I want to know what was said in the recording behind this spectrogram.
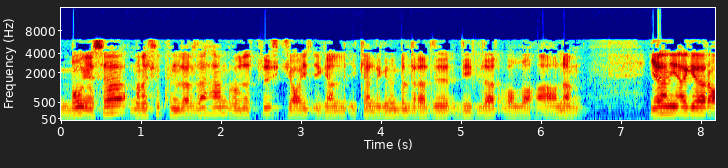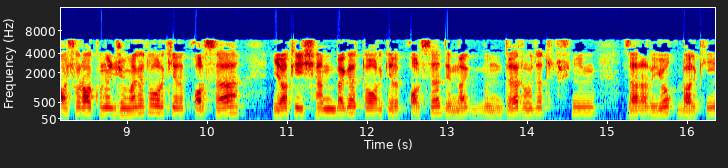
Bu esa mana shu kunlarda ham ro'za tutish joiz ekanligini bildiradi deydilar. Vallohu alam. Ya'ni agar oshuro kuni jumaga to'g'ri kelib qolsa yoki shanbaga to'g'ri kelib qolsa demak bunda ro'za tutishning zarari yo'q balki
